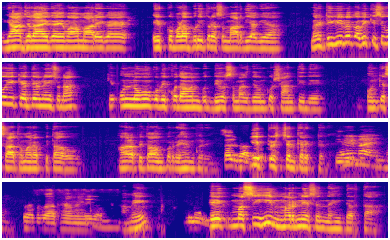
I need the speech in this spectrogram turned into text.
यहाँ जलाए गए वहाँ मारे गए एक को बड़ा बुरी तरह से मार दिया गया। मैंने टीवी पे कभी किसी को ये कहते हुए नहीं सुना कि उन लोगों को भी खुदावन बुद्धि और समझ दे उनको शांति दे उनके साथ हमारा पिता हो हमारा पिता उन पर रहम करे। ये क्रिश्चियन कैरेक्टर है। है हमें एक मसीही मरने से नहीं डरता।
